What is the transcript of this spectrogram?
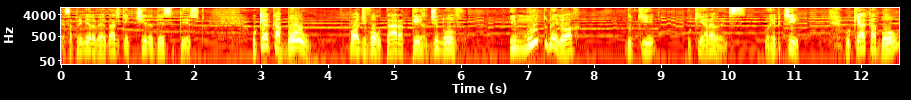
Essa primeira verdade que a gente tira desse texto. O que acabou pode voltar a ter de novo e muito melhor do que o que era antes. Vou repetir: o que acabou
